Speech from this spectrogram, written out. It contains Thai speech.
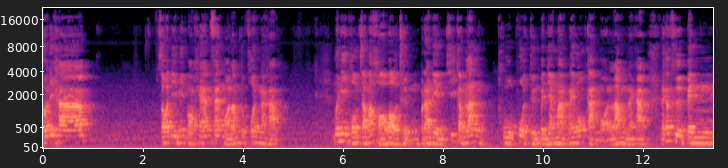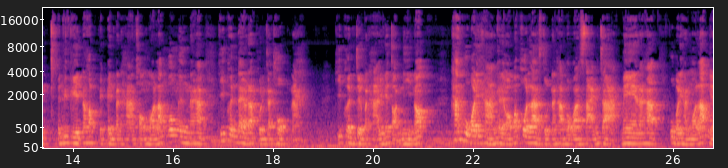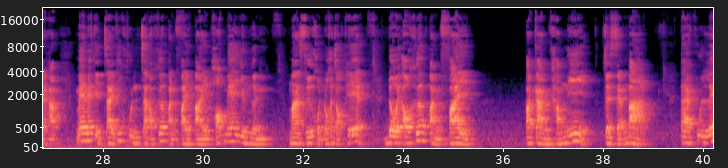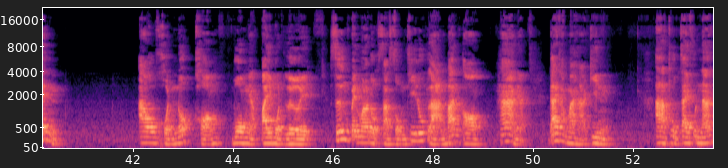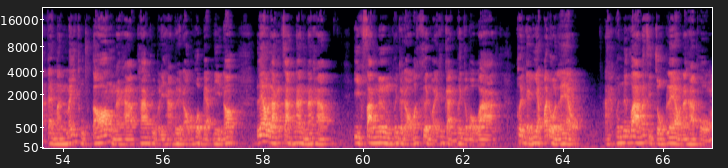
สวัสดีครับ สวัสดีมิตรหมอแคนแฟนหมอลำทุกคนนะครับเมื่อนี้ผมจะมาขอเว้าถึงประเด็นที่กำลังถูกพูดถึงเป็นอย่างมากในวงการหมอลำนะครับนั่นก็คือเป็นเป็นวิกฤตนะครับเป็นเป็นปัญหาของหมอลำวงหนึ่งนะครับ ที่เพิ่นได้รับผลกระทบนะที่เพิ่นเจอปัญหาอยู่ในตอนนี้เนาะท่างผู้บริหารก็ได้ออกมาโพสต์ล่าสุดนะครับ บอกว่าสารจากแม่นะครับ ผู้บริหารหมอลำเนี่ยนะครับ แม่ไม่ติดใจที่คุณจะเอาเครื่องปั่นไฟไป เพราะแม่ยืมเงินมาซื้อขนนกกระจอกเทศ โดยเอาเครื่องปั่นไฟ ประกันคำนี้7 0 0 0 0บาท แต่คุณเล่น เอาขนนกของวงเนี่ยไปหมดเลย ซึ่งเป็นมรดกสะสมที่ลูกหลานบ้านตอง5เนี่ยได้ทำมาหากิน อาจถูกใจคุณนะ แต่มันไม่ถูกต้องนะครับ ทางผู้บริหารเพิ่นออกมาพูดแบบนี้เนาะแล้วหลังจากนั้นนะครับ อีกฝั่งหนึ่งเพิ่นก็ออกมาเคลื่อนไหวคือกัน เพิ่นก็บอกว่า เพิ่นก็เงียบมาโดนแล้วอะเพิ่นนึกว่ามันสิจบแล้วนะครับผม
